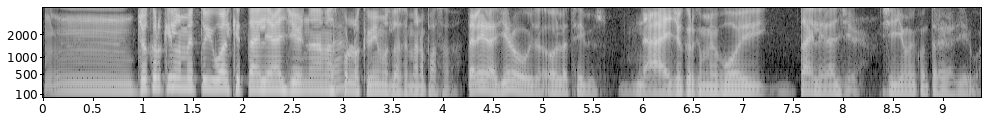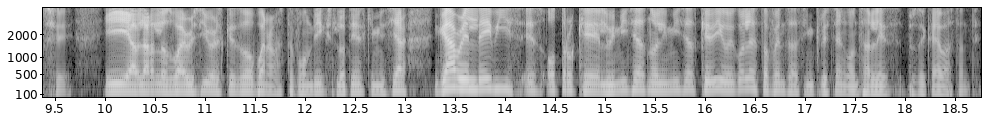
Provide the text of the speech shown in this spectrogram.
Mm, yo creo que lo meto igual que Tyler Algier, nada más Ah. por lo que vimos la semana pasada. ¿Tyler Algier o, o Latavius? Ay, yo creo que me voy Tyler Algier. Sí, yo me voy con Tyler Algier igual. Sí. Y hablar de los wide receivers, que eso, bueno, Stephon Dix lo tienes que iniciar. Gabriel Davis es otro que lo inicias, no lo inicias. Que digo, igual esta ofensa sin Cristian González, pues se cae bastante.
